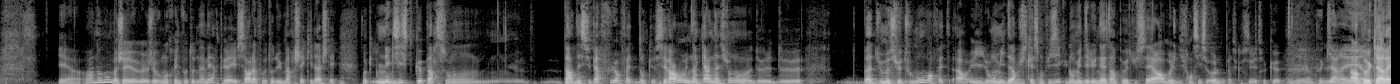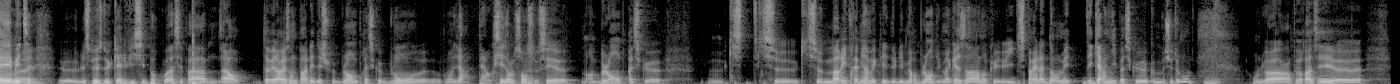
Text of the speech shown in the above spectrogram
Et oh non non bah, je vais vous montrer une photo de ma mère puis là il sort la photo du marché qu'il a acheté. Donc il n'existe que par son par des superflus en fait. Donc c'est vraiment une incarnation euh, de bah, du monsieur tout le monde en fait. Alors ils l'ont mis d'ailleurs jusqu'à son physique, ils l'ont mis des lunettes un peu, tu sais. Alors moi je dis Francis Hall parce que c'est des trucs euh, un peu carré. Un peu carré, mais ouais. euh, l'espèce de calvitie. Pourquoi c'est pas alors t'avais raison de parler des cheveux blancs presque blonds, euh, comment dire, peroxydés dans le sens Mm. où c'est euh, un blanc presque qui, se- qui, se, qui se marie très bien avec les, les murs blancs du magasin, donc il disparaît là-dedans, mais dégarni parce que comme Monsieur Tout le Monde, Mm. on lui a un peu rasé.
